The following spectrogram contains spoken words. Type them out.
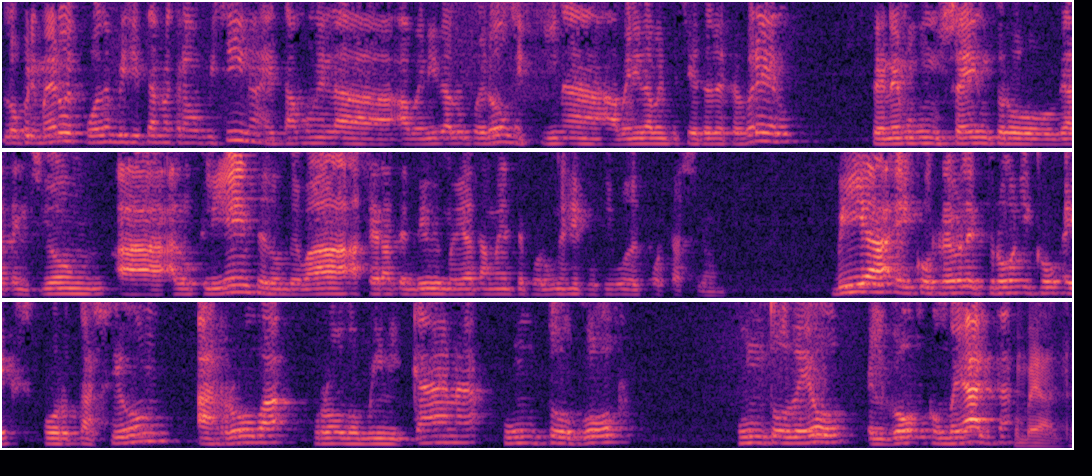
lo, primero es pueden visitar nuestras oficinas. Estamos en la Avenida Luperón, esquina Avenida 27 de Febrero tenemos un centro de atención a, los clientes donde va a ser atendido inmediatamente por un ejecutivo de exportación. Vía el correo electrónico exportación arroba prodominicana.gov.do, el gov con B alta. Con B alta.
